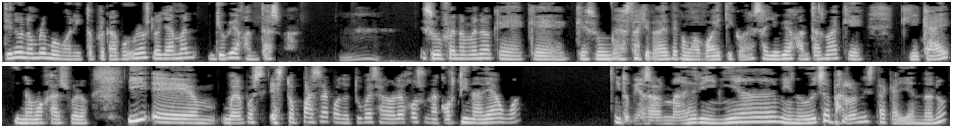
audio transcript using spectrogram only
tiene un nombre muy bonito, porque algunos lo llaman lluvia fantasma. Mm. Es un fenómeno que, que, que es un, hasta como poético, esa lluvia fantasma que, que cae y no moja el suelo. Y, eh, bueno, pues esto pasa cuando tú ves a lo lejos una cortina de agua y tú piensas, madre mía, menudo chaparrón está cayendo, ¿no?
